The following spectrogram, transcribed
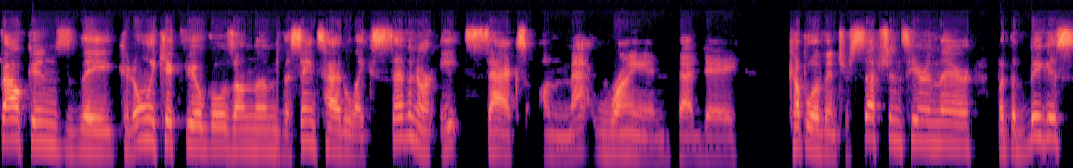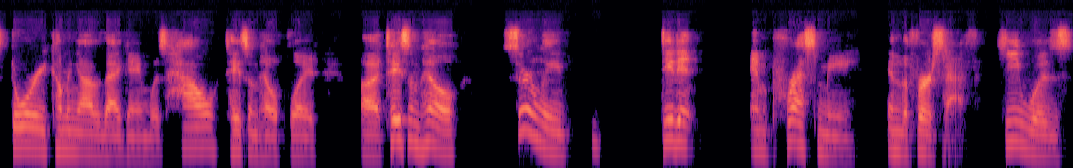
Falcons they could only kick field goals on them. The Saints had like seven or eight sacks on Matt Ryan that day, a couple of interceptions here and there. But the biggest story coming out of that game was how Taysom Hill played. Uh, Taysom Hill certainly didn't impress me in the first half. He was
